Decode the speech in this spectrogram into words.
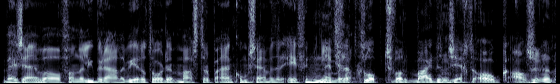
wij zijn wel van de liberale wereldorde, maar als het erop aankomt, zijn we er even niet Nee, maar van. dat klopt, want Biden zegt ook... als er een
